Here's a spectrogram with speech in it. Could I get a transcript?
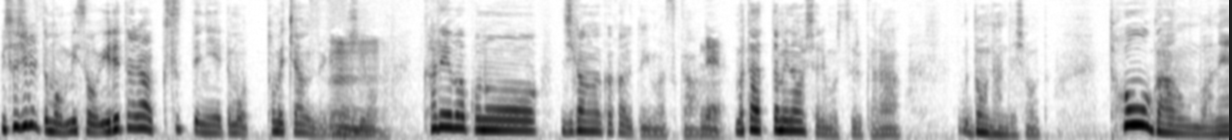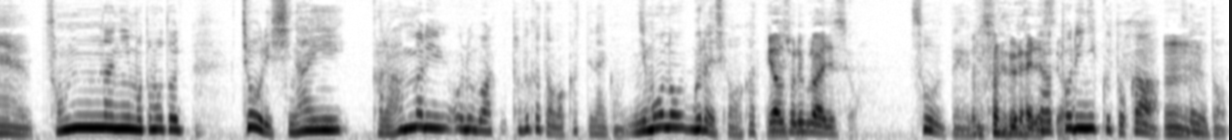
味噌汁ともう味噌を入れたらくすって煮えてもう止めちゃうんだけうど火を、ん。カレーはこの時間がかかると言いますか、ね。また温め直したりもするからどうなんでしょうと。冬瓜はねそんなにもともと調理しないからあんまり俺は食べ方は分かってないかも。煮物ぐらいしか分かってないいやそれぐらいですよ。そうだよね。それぐらいですよ。鶏肉とか、うんそういうのと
